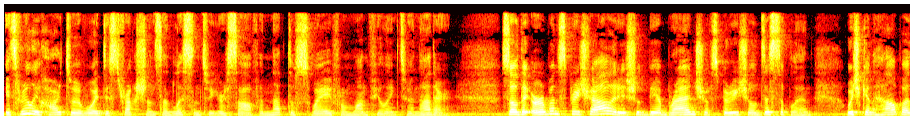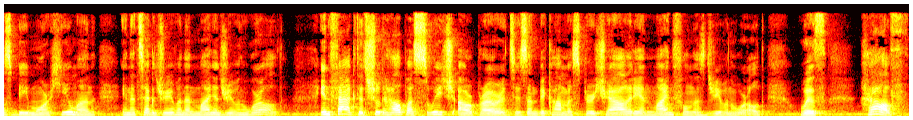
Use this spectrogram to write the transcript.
It's really hard to avoid distractions and listen to yourself and not to sway from one feeling to another. So, the urban spirituality should be a branch of spiritual discipline which can help us be more human in a tech driven and money driven world. In fact, it should help us switch our priorities and become a spirituality and mindfulness driven world, with health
